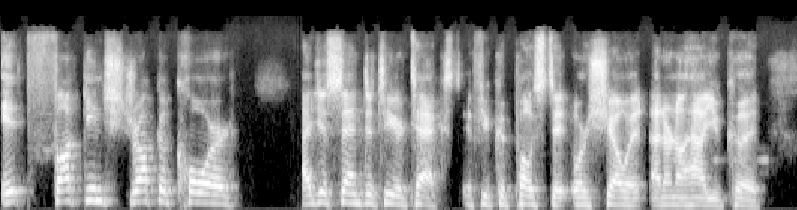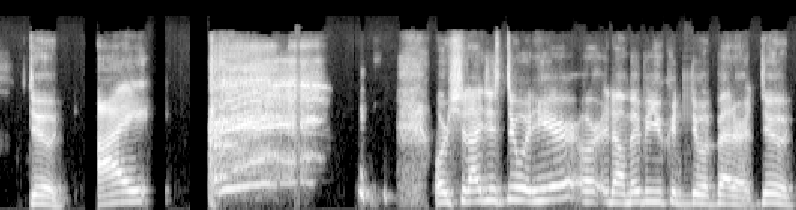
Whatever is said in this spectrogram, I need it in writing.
It fucking struck a chord. I just sent it to your text. If you could post it or show it, I don't know how you could. Dude, I. or should I just do it here? Or no, maybe you could do it better. Dude,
